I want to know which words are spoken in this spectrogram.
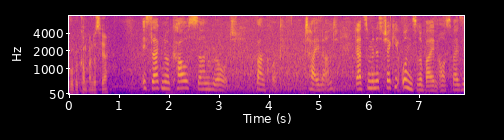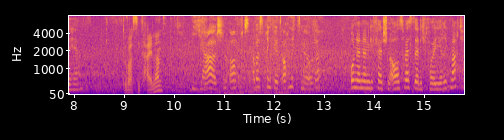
Wo bekommt man das her? Ich sag nur Khao Sun Road. Bangkok, Thailand. Da hat zumindest Jackie unsere beiden Ausweise her. Du warst in Thailand? Ja, schon oft. Aber das bringt dir jetzt auch nichts mehr, oder? Ohne einen gefälschten Ausweis, der dich volljährig macht,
